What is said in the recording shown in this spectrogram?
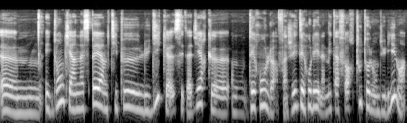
Et donc, il y a un aspect un petit peu ludique, c'est-à-dire que on déroule, enfin, j'ai déroulé la métaphore tout au long du livre.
